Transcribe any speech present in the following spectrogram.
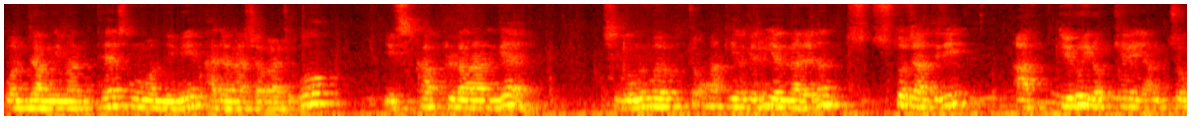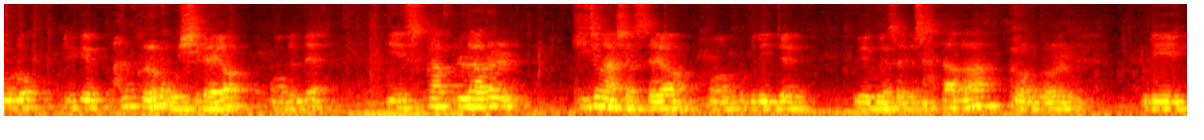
원장님한테 성모님이 발현하셔가지고 이 스카플라라는 게 지금은 뭐 조그맣게 이렇게 좀 옛날에는 수- 수도자들이 앞뒤로 이렇게 양쪽으로 이렇게 하는 그런 옷이래요. 어, 근데 이 스카플라를 기증하셨어요. 어, 그분이 이제 외국에서 이렇게 사다가 그런 걸 우리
